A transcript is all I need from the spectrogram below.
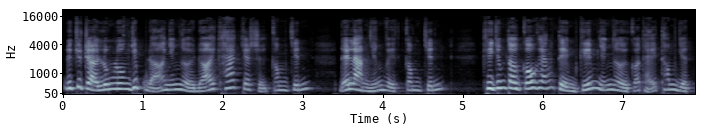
Đức Chúa Trời luôn luôn giúp đỡ những người đói khát cho sự công chính để làm những việc công chính. Khi chúng tôi cố gắng tìm kiếm những người có thể thông dịch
